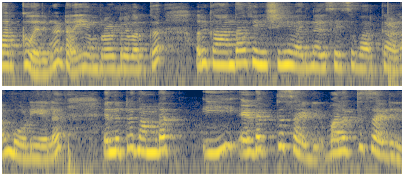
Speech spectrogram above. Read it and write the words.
വർക്ക് വരും കേട്ടോ. ഈ എംബ്രോയിഡറി വർക്ക് ഒരു കാന്ത ഫിനിഷിങ് വരുന്ന ഒരു സൈസ് വർക്കാണ് ബോഡിയിൽ എന്നിട്ട് നമ്മുടെ ഈ ഇടത്ത് സൈഡിൽ വലത്ത് സൈഡിൽ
